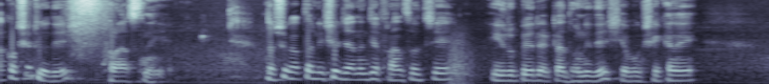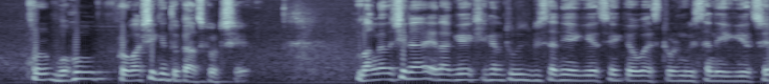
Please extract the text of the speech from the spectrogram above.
আকর্ষণীয় দেশ ফ্রান্স নিয়ে। দর্শক, আপনারা নিশ্চয়ই জানেন যে ফ্রান্স হচ্ছে ইউরোপের একটা ধনী দেশ এবং সেখানে বহু প্রবাসী কিন্তু কাজ করছে। বাংলাদেশিরা এর আগে সেখানে ট্যুরিস্ট ভিসা নিয়ে গিয়েছে, কেউ বা স্টুডেন্ট ভিসা নিয়ে গিয়েছে,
